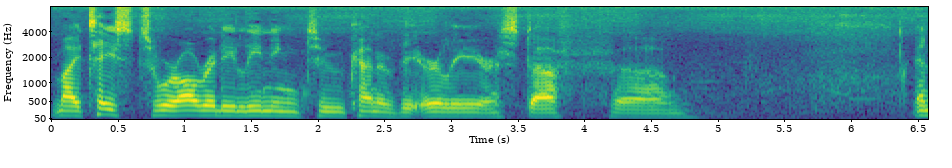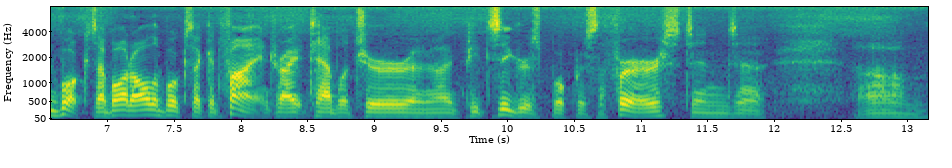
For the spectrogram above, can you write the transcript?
my tastes were already leaning to kind of the earlier stuff. Um, and books. I bought all the books I could find, right? Tablature, and uh, Pete Seeger's book was the first, and uh, um,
